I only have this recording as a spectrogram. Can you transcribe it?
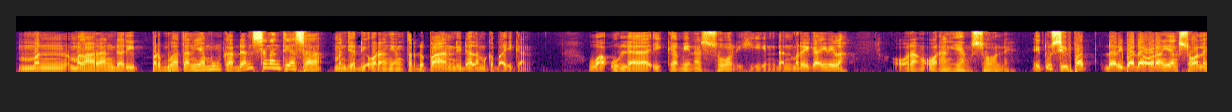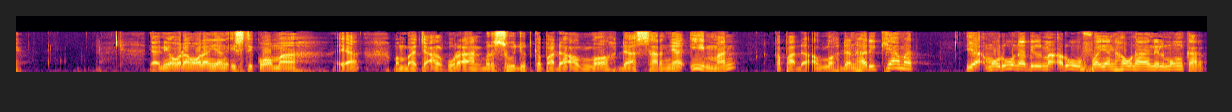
men melarang dari perbuatan yang mungkar dan senantiasa menjadi orang yang terdepan di dalam kebaikan. Wa ulaika minas solihin dan mereka inilah orang-orang yang soleh. Itu sifat daripada orang yang soleh. Ya, ini orang-orang yang istiqomah ya membaca Al-Qur'an bersujud kepada Allah dasarnya iman kepada Allah dan hari kiamat ya'muruna bil ma'ruf wa yanhauna 'anil munkar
